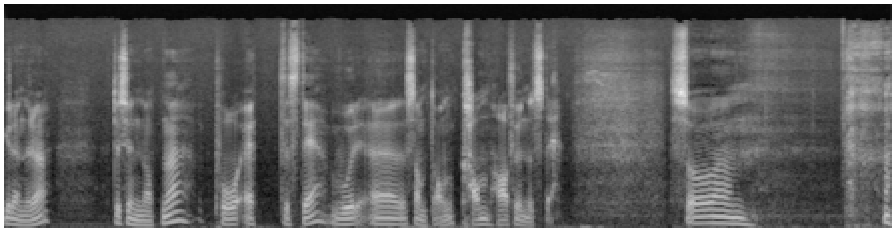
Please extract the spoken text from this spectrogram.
Grønnere, tilsynelatende på et sted hvor eh, samtalen kan ha funnet sted. Så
